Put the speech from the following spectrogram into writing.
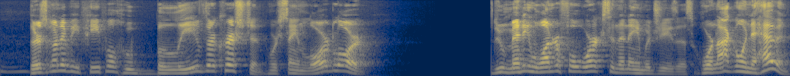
Mm. There's going to be people who believe they're Christian, who are saying, Lord, Lord, do many wonderful works in the name of Jesus, who are not going to heaven.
